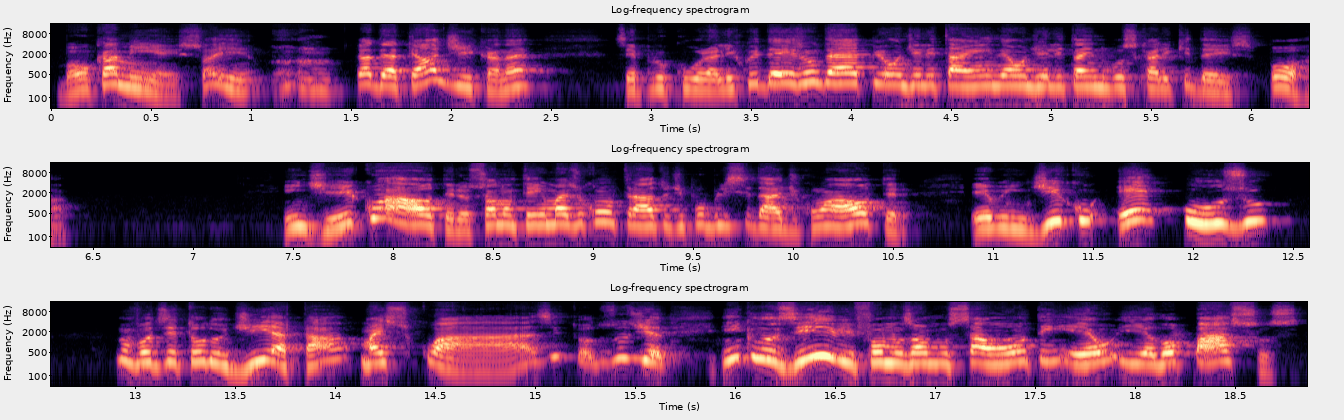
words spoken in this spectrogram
Bom caminho, é isso aí. Já dei até uma dica, né? Você procura liquidez no DEP, onde ele está indo é onde ele está indo buscar liquidez. Porra. Indico a Alter. Eu só não tenho mais o contrato de publicidade com a Alter. Eu indico e uso. Não vou dizer todo dia, tá? Mas quase todos os dias. Inclusive, fomos almoçar ontem, eu e Elo Passos.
